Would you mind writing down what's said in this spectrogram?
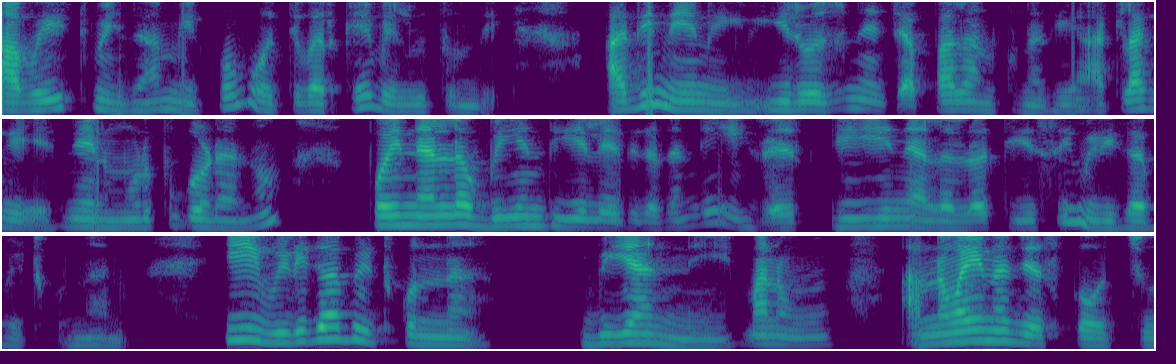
ఆ వెయిట్ మీద మీకు ఒత్తి వరకే వెలుగుతుంది. అది నేను ఈరోజు నేను చెప్పాలనుకున్నది. అట్లాగే నేను ముడుపు కూడాను పోయిన నెలలో బియ్యం తీయలేదు కదండి ఈ ఈ నెలలో తీసి విడిగా పెట్టుకున్నాను ఈ విడిగా పెట్టుకున్న బియ్యాన్ని మనం అన్నమైనా చేసుకోవచ్చు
